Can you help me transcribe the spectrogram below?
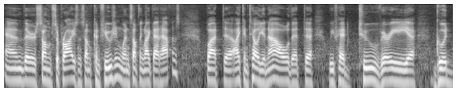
And there's some surprise and some confusion when something like that happens. But uh, I can tell you now that uh, we've had two very uh, good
